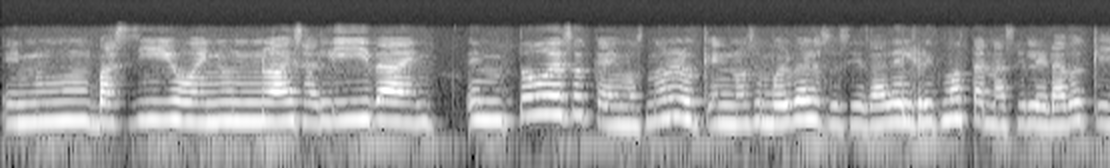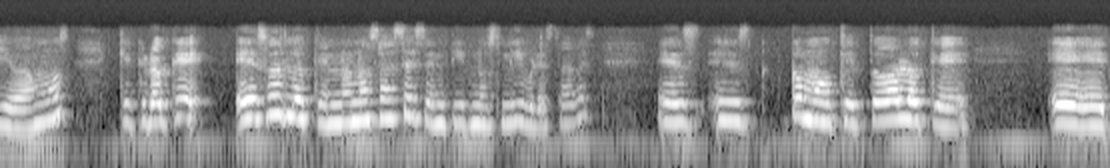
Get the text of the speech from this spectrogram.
en un vacío, en una salida, en, en todo eso caemos, ¿no? Lo que nos envuelve a la sociedad, el ritmo tan acelerado que llevamos, que creo que eso es lo que no nos hace sentirnos libres, ¿sabes? Es, es como que todo lo que eh,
